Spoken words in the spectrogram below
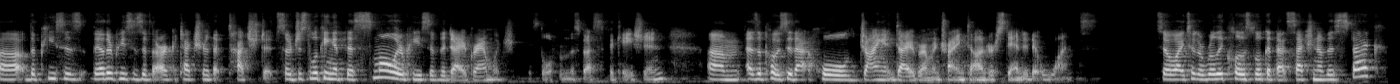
uh, the pieces, the other pieces of the architecture that touched it. So just looking at this smaller piece of the diagram, which I stole from the specification, um, as opposed to that whole giant diagram and trying to understand it at once. So I took a really close look at that section of the spec.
